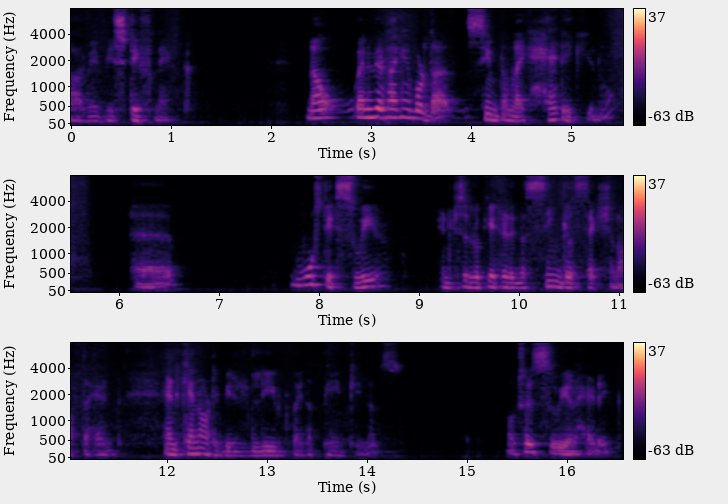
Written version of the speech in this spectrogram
or maybe stiff neck. Now, when we are talking about the symptom like headache, you know, most it's severe and it is located in the single section of the head and cannot be relieved by the painkillers. Also, severe headache.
